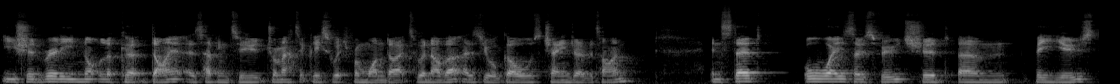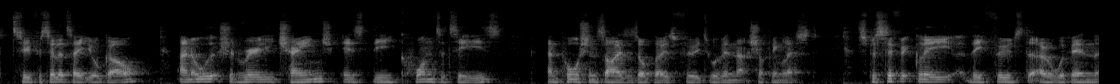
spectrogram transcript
you should really not look at diet as having to dramatically switch from one diet to another as your goals change over time. Instead, always those foods should um, be used to facilitate your goal, and all that should really change is the quantities and portion sizes of those foods within that shopping list. Specifically, the foods that are within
